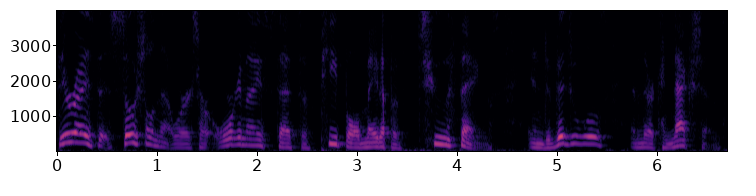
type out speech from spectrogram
theorize that social networks are organized sets of people made up of two things, individuals and their connections.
